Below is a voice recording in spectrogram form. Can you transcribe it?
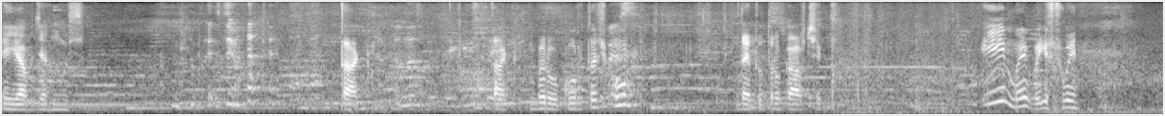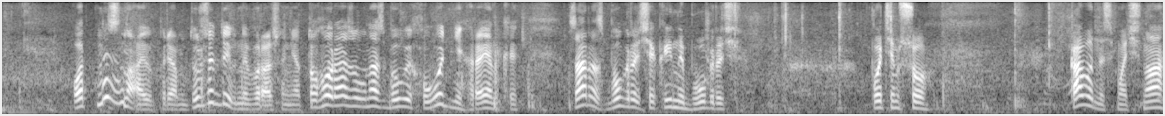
І я вдягнусь. Так. Так, беру курточку. Де тут рукавчик? І ми вийшли. От не знаю, прям дуже дивне враження. Того разу у нас були холодні гренки. Зараз бограч, який не бограч. Потім що? Кава не смачна.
